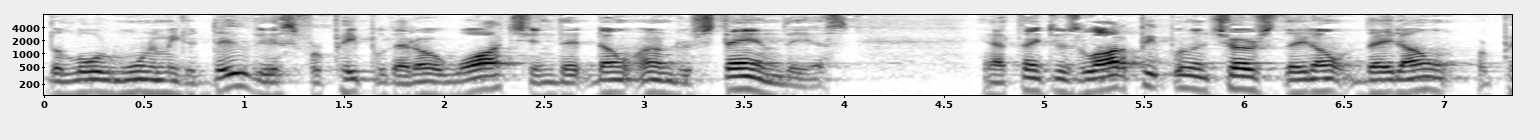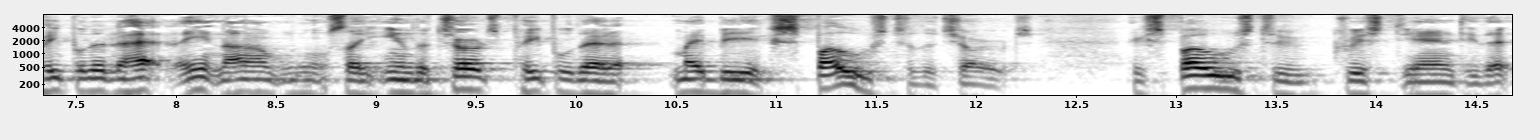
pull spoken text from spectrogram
The Lord wanted me to do this for people that are watching that don't understand this. And I think there's a lot of people in the church they don't they don't or people that ha- ain't I won't say in the church people that may be exposed to the church exposed to Christianity that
